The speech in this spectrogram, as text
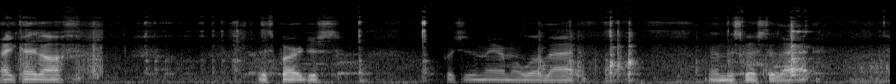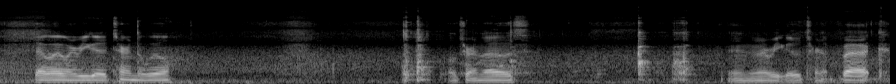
I cut it off. This part just pushes in there, I'm gonna weld that. And this goes to that. That way whenever you go to turn the wheel, I'll turn those. And whenever you go to turn it back,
